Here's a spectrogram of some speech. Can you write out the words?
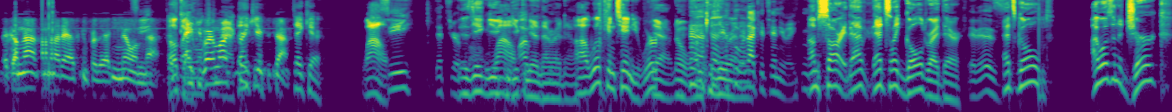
Like, I'm not. I'm not asking for that. You know, I'm not. Okay. Thank you very much. Thank you. Appreciate the time. Take care. Wow. See, that's your You, you- Wow. you can end that right now. Uh, we'll continue. We're, yeah, no, I'm kidding right We're now. not continuing. I'm sorry. That that's like gold right there. It is. That's gold. I wasn't a jerk.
